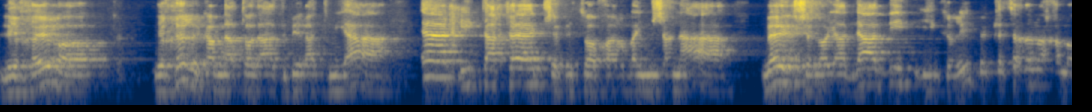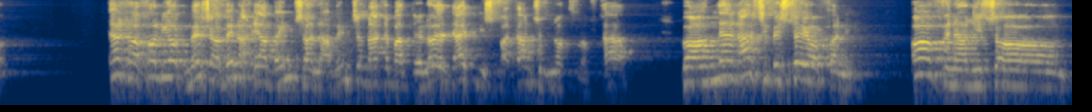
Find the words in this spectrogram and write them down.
לכאורה, לכאורה כוונתו להסביר התמיהה, איך ייתכן שבסוף 40 שנה משה לא ידע דין עיקרי בכיצד הנחלות? איך יכול להיות משה רבנו אחרי 40 שנה, 40 שנה אחרי בת לא ידע את משפטן של בנות צלפחה? ועונה רש"י בשתי אופנים. אופן הראשון,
